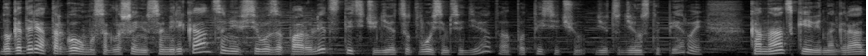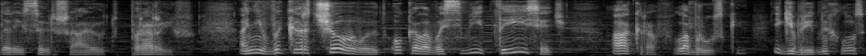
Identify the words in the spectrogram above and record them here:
Благодаря торговому соглашению с американцами всего за пару лет с 1989 по 1991 канадские виноградари совершают прорыв. Они выкорчевывают около 8 тысяч акров лабруски и гибридных лоз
